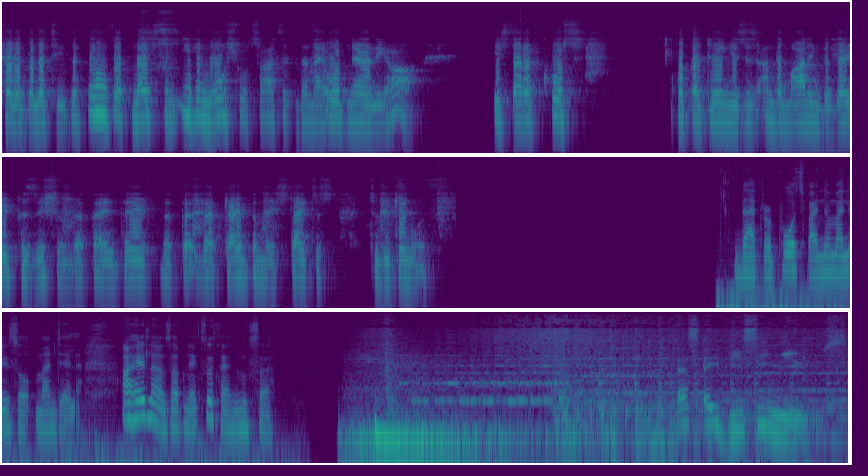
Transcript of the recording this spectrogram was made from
credibility, the thing that makes them even more short sighted than they ordinarily are is that, of course, what they're doing is, is undermining the very position that they, they that, that, that gave them their status to begin with. That report by Nomalizo Mandela. Our headlines up next with Ann Musa. SABC News,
